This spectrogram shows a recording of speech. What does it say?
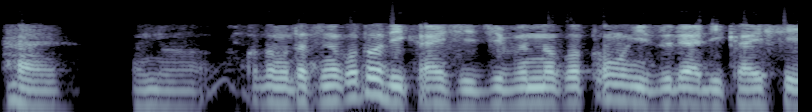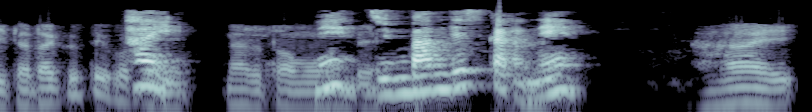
はい。あの、子供たちのことを理解し、自分のこともいずれは理解していただくということはいになると思うんねで、、順番ですからね。はい。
